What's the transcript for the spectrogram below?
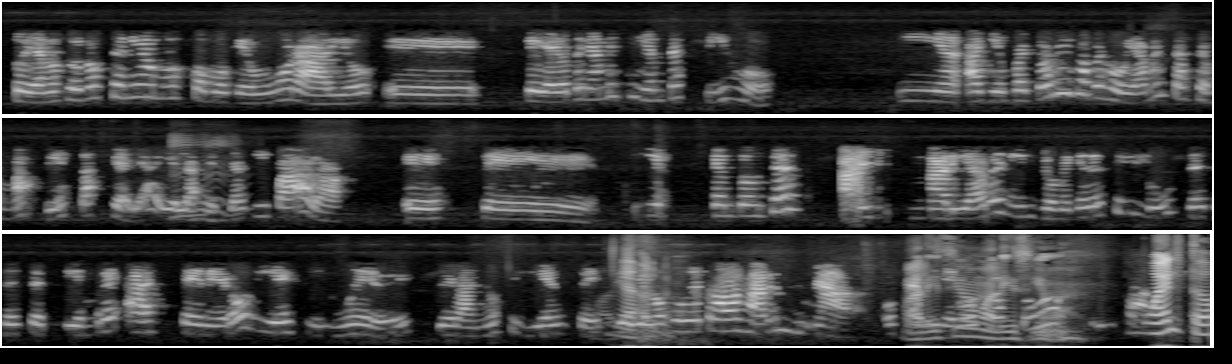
Entonces ya nosotros teníamos como que un horario eh, que ya yo tenía mis clientes fijos. Y aquí en Puerto Rico, pues obviamente hacen más fiestas que allá y la Mm. gente aquí paga. Este, y entonces, al María venir, yo me quedé sin luz desde septiembre hasta enero 19 del año siguiente. Y yo no pude trabajar nada. O sea, Malísimo, malísimo. estuvo Muerto.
